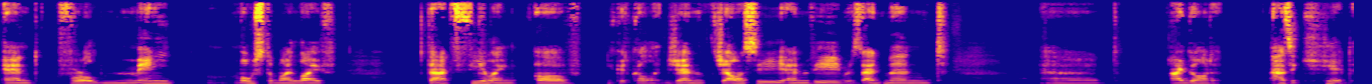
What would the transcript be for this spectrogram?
And for many, most of my life, that feeling of, you could call it gen- jealousy, envy, resentment, and I got it. As a kid,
